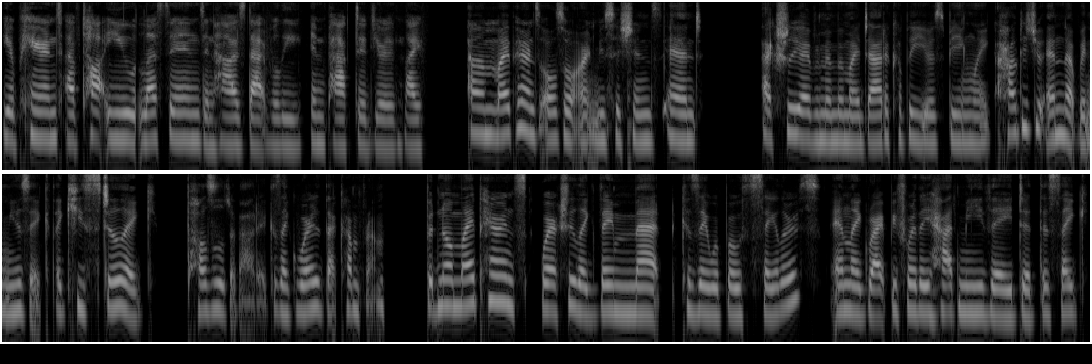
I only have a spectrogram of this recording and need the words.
your parents have taught you lessons and how has that really impacted your life? Um, my parents also aren't musicians, and actually, I remember my dad a couple of years being like, "How did you end up in music?" Like he's still like puzzled about it because like where did that come from? But no, my parents were actually like they met because they were both sailors, and like right before they had me, they did this like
